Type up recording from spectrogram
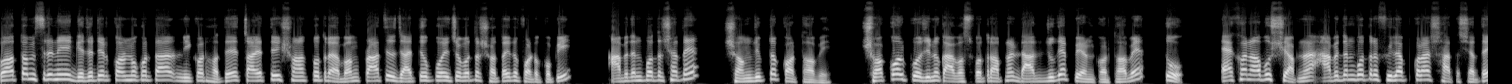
প্রথম শ্রেণির গেজেটের কর্মকর্তার নিকট হতে চারিত্রিক সনদপত্র এবং প্রার্থীর জাতীয় পরিচয়পত্র সত্যায়িত ফটোকপি আবেদনপত্রের সাথে সংযুক্ত করতে হবে। সকল প্রয়োজনীয় কাগজপত্র আপনার ডাকযুগে প্রেরণ করতে হবে। তো, এখন অবশ্যই আপনার আবেদনপত্র ফিল করার সাথে সাথে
